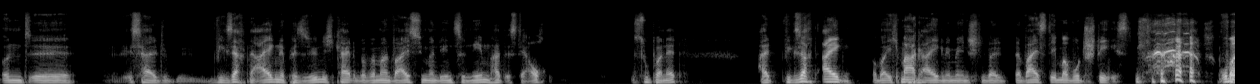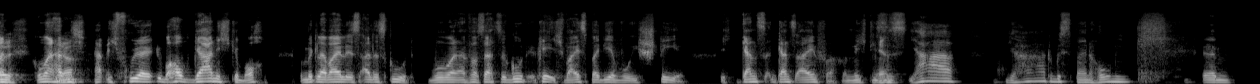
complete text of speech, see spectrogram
und äh, ist halt, wie gesagt, eine eigene Persönlichkeit, aber wenn man weiß, wie man den zu nehmen hat, ist der auch super nett. Halt, wie gesagt, eigen. Aber ich mag mhm. eigene Menschen, weil da weißt du immer, wo du stehst. Roman, Roman hat, ja. mich, hat mich früher überhaupt gar nicht gemocht. Und mittlerweile ist alles gut. Wo man einfach sagt, so gut, okay, ich weiß bei dir, wo ich stehe. Ich, ganz, ganz einfach. Und nicht dieses, ja, ja, ja du bist mein Homie. Ähm,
